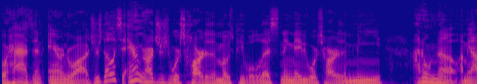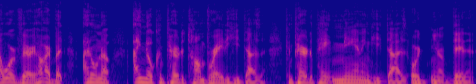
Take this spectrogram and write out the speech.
or hasn't, Aaron Rodgers. Now, listen, Aaron Rodgers works harder than most people listening, maybe works harder than me. I don't know. I mean, I work very hard, but I don't know. I know compared to Tom Brady, he doesn't. Compared to Peyton Manning, he does or, you know, didn't.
